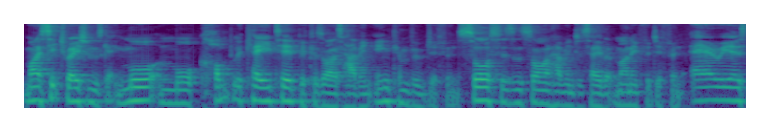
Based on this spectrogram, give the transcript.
my situation was getting more and more complicated because I was having income from different sources and so on, having to save up money for different areas,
